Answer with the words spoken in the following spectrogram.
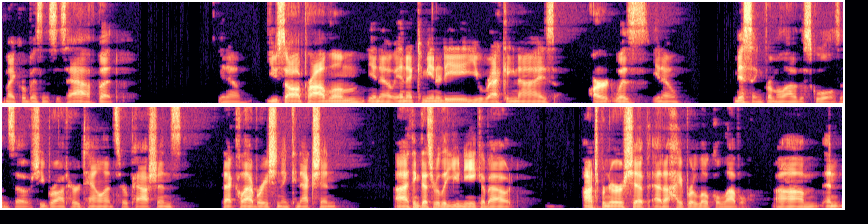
micro businesses have, but you know, you saw a problem, you know, in a community, you recognize art was, you know, missing from a lot of the schools. And so she brought her talents, her passions, that collaboration and connection. Uh, I think that's really unique about entrepreneurship at a hyper local level. Um, and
